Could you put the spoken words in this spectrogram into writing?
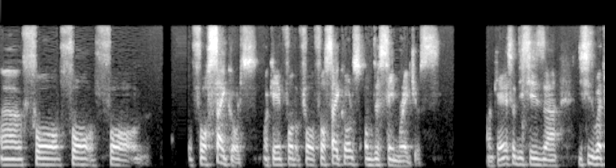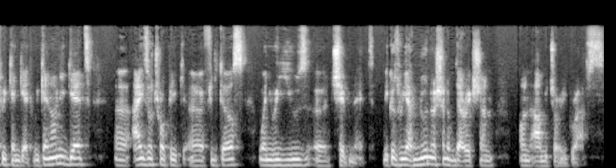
uh, for, for, for, for cycles, okay, for, for, for cycles of the same radius. Okay, so this is, uh, this is what we can get. We can only get uh, isotropic uh, filters when we use uh, ChebNet because we have no notion of direction on arbitrary graphs.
